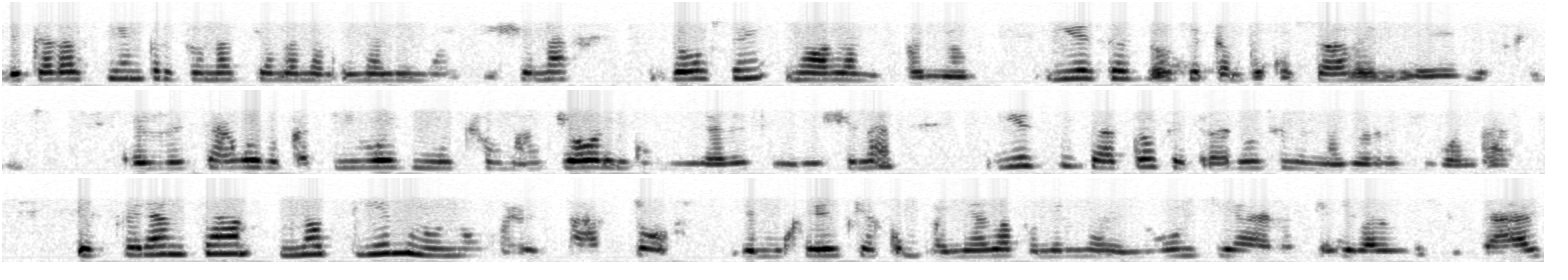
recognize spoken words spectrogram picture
de cada 100 personas que hablan alguna lengua indígena, 12 no hablan español y esas 12 tampoco saben leer y escribir. El rezago educativo es mucho mayor en comunidades indígenas y estos datos se traducen en mayor desigualdad. Esperanza no tiene un número exacto de mujeres que ha acompañado a poner una denuncia, a las que ha llevado a un hospital,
